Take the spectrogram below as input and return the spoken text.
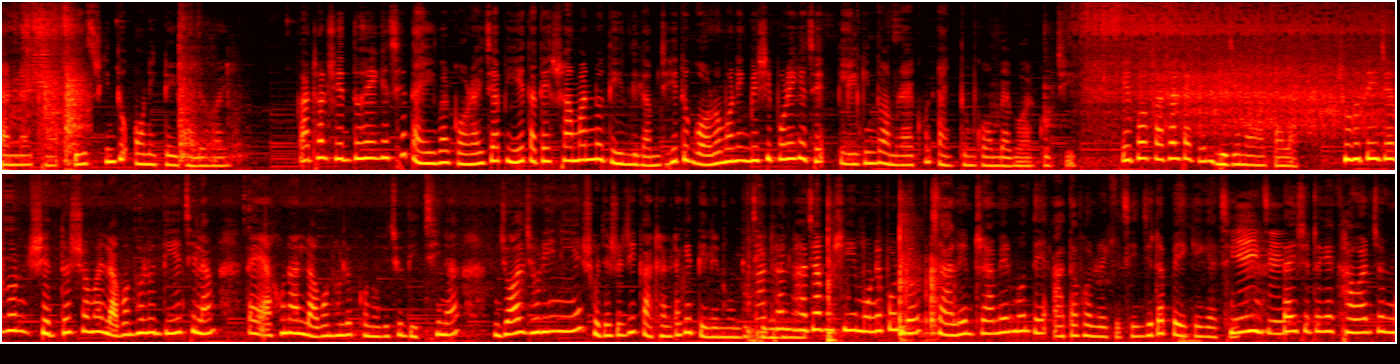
রান্নার টেস্ট কিন্তু অনেকটাই ভালো হয়। কাঁঠাল সেদ্ধ হয়ে গেছে, তাই এবার কড়াই চাপিয়ে তাতে সামান্য তেল দিলাম। যেহেতু গরম অনেক বেশি পড়ে গেছে, তেল কিন্তু আমরা এখন একদম কম ব্যবহার করছি। এরপর কাঁঠালটাকে ভেজে নেওয়ার পালা। শুরুতেই যেমন সেদ্ধর সময় লবণ হলুদ দিয়েছিলাম তাই এখন আর লবণ হলুদ কোনো কিছু দিচ্ছি না। জল ঝরিয়ে নিয়ে সোজাসুজি কাঁঠালটাকে তেলের মধ্যে কাঁঠাল ভাজা বসিয়ে মনে পড়ল চালের ড্রামের মধ্যে আতা ফল রেখেছি যেটা পেকে গেছে। তাই সেটাকে খাওয়ার জন্য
